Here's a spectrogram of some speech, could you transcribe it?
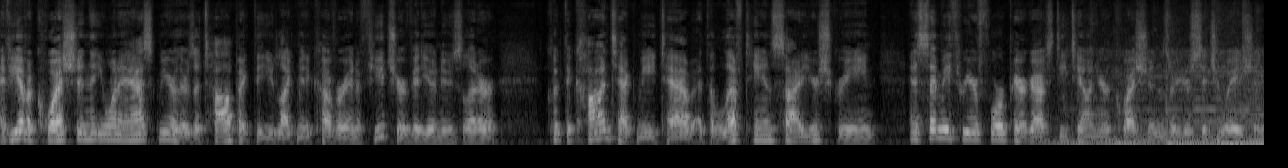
And if you have a question that you want to ask me or there's a topic that you'd like me to cover in a future video newsletter, click the Contact Me tab at the left-hand side of your screen and send me three or four paragraphs detailing your questions or your situation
